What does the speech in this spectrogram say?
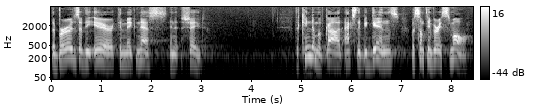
the birds of the air can make nests in its shade. The kingdom of God actually begins with something very small.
